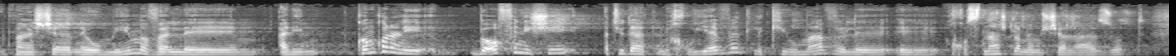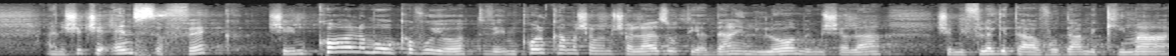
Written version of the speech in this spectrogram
אה, מאשר נאומים, אבל אה, אני, קודם כל אני באופן אישי, את יודעת, מחויבת לקיומה ולחוסנה של הממשלה הזאת. אני חושבת שאין ספק שעם כל המורכבויות ועם כל כמה שהממשלה הזאת היא עדיין לא הממשלה שמפלגת העבודה מקימה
